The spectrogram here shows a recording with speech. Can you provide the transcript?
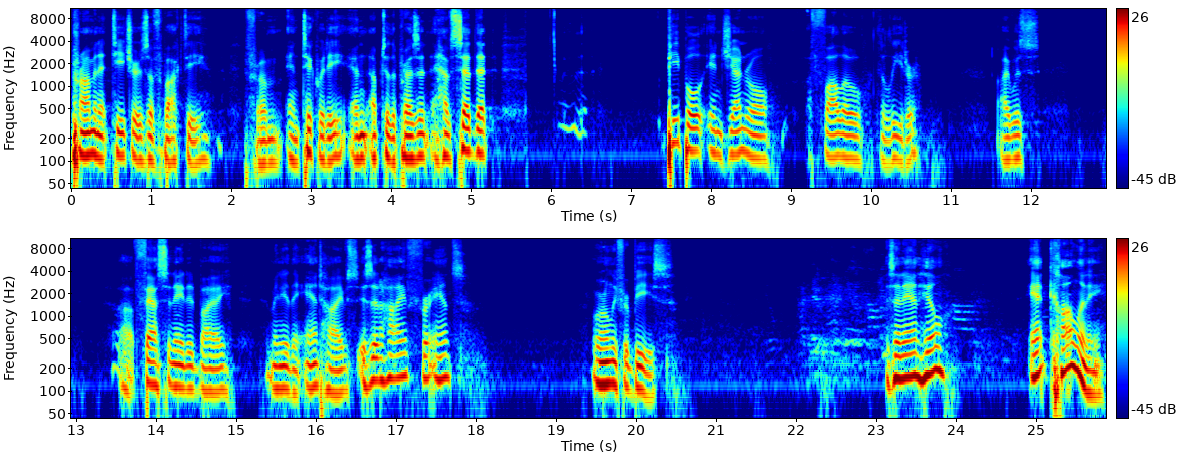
prominent teachers of bhakti from antiquity and up to the present, have said that people in general follow the leader. I was uh, fascinated by many of the ant hives. Is it a hive for ants? Or only for bees? Is it an ant hill? Ant colony.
